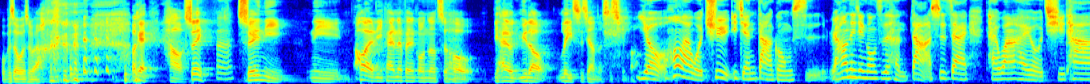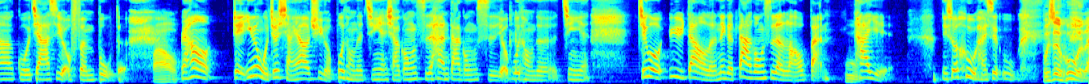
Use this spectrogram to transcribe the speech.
我不知道为什么要。OK，好，所以，嗯所以你你后来离开那份工作之后，你还有遇到类似这样的事情吗？有，后来我去一间大公司，然后那间公司很大，是在台湾还有其他国家是有分布的。哇哦，然后对，因为我就想要去有不同的经验，小公司和大公司有不同的经验。结果遇到了那个大公司的老板，他也，你说 who 还是 who？不是户的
